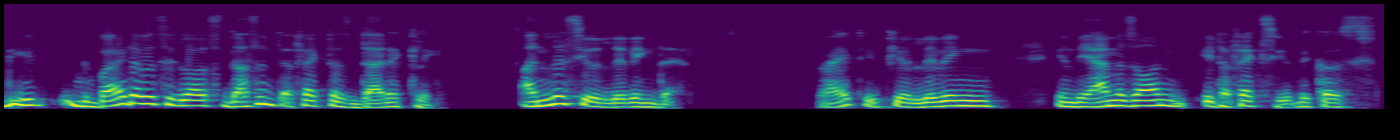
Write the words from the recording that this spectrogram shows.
The, the biodiversity loss doesn't affect us directly unless you're living there, right? If you're living in the Amazon, it affects you because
